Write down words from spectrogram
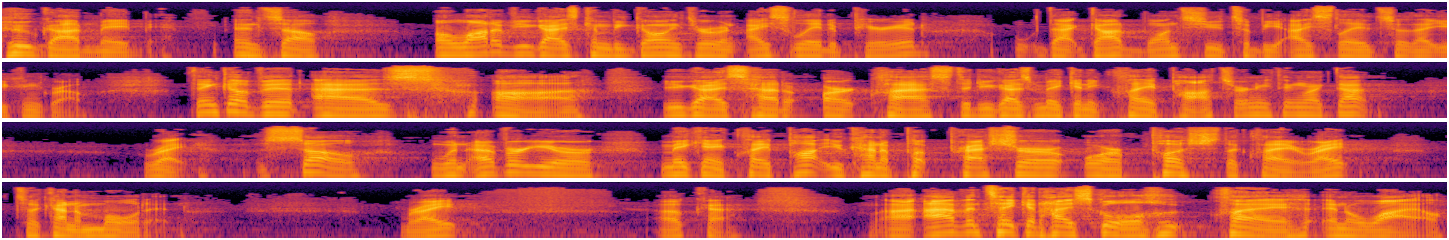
who God made me. And so, a lot of you guys can be going through an isolated period that God wants you to be isolated so that you can grow. Think of it as uh, you guys had art class. Did you guys make any clay pots or anything like that? Right. So, whenever you're making a clay pot, you kind of put pressure or push the clay, right? To kind of mold it. Right? Okay. I haven't taken high school clay in a while.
